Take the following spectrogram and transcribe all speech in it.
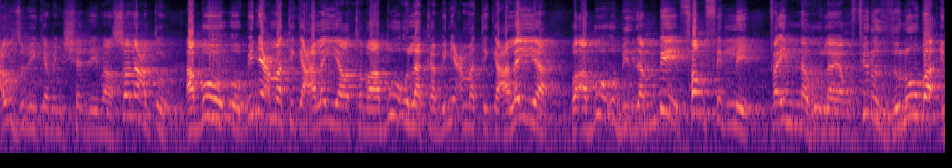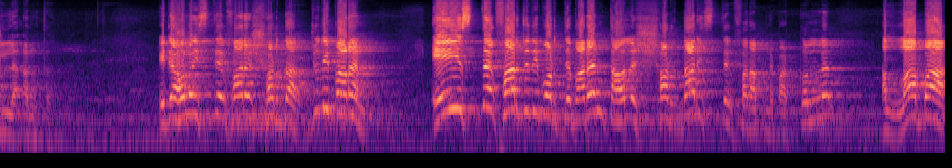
আউযু বিকা মিন শাররি মা সানা'তু। আবুউ বিনি'মাতিকা আলাইয়া অথবা আবুউ লাকা বিনি'মাতিকা আলাইয়া ওয়া আবুউ বিযামবি ফাগফিরলি ফাইন্নাহু লা ইয়াগফিরু যুনুবা ইল্লা আনতা। এটা হলো ইস্তেগফারের সর্দার। যদি পারেন, এই ইস্তেগফার যদি পড়তে পারেন, তাহলে সর্দার ইস্তেগফার আপনি পাঠ করলেন। আল্লাহ পাক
